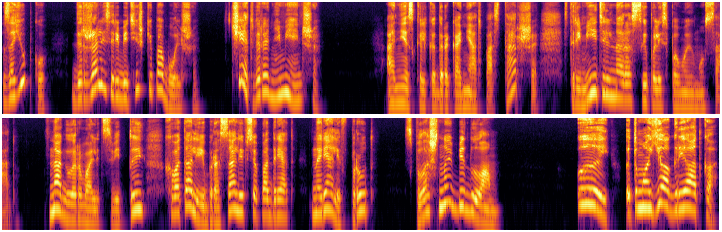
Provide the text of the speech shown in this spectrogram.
За юбку держались ребятишки побольше, четверо, не меньше. А несколько драконят постарше стремительно рассыпались по моему саду. Нагло рвали цветы, хватали и бросали все подряд, ныряли в пруд, Сплошной бедлам. «Эй, это моя грядка!»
